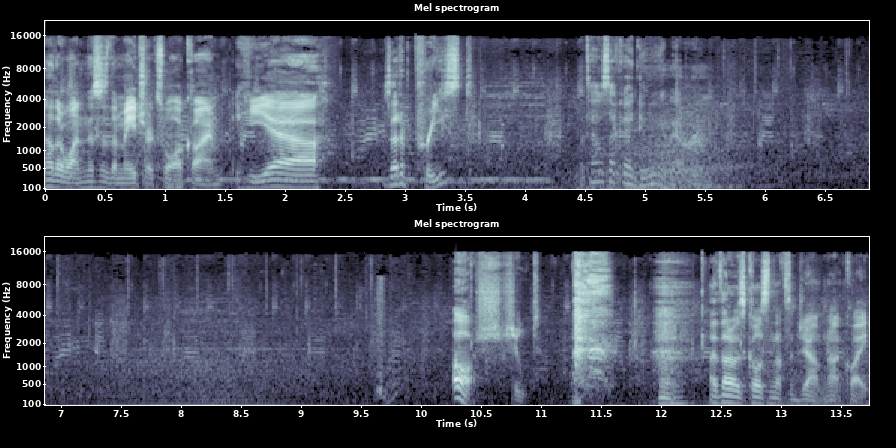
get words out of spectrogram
Another one. This is the Matrix wall climb. Yeah. Is that a priest? What the hell's that guy doing in that room? Oh, shoot. I thought I was close enough to jump. Not quite.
